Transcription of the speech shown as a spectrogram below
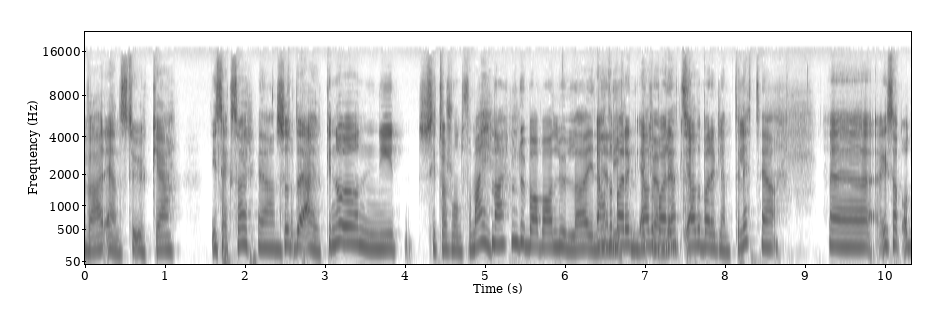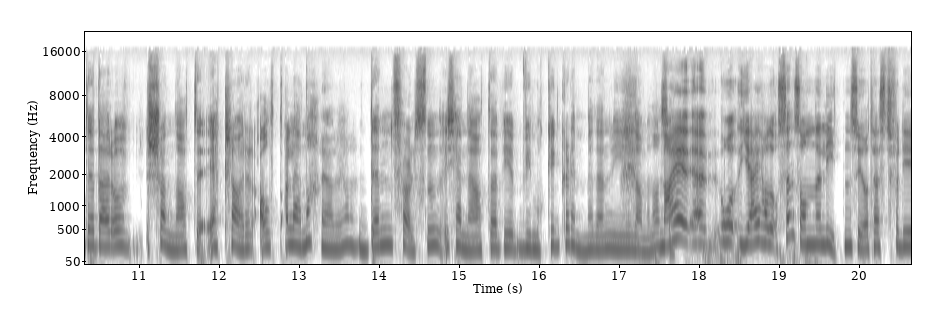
hver eneste uke i seks år. Ja. Så det er jo ikke noe ny situasjon for meg. Nei, men du bare, bare lulla inn i en liten bekvemmelighet. jeg hadde bare glemt det litt. Ja. Eh? Og det der å skjønne at jeg klarer alt alene, ja, det det. den følelsen kjenner jeg at vi, vi må ikke glemme den, vi damene. Altså. Nei, og jeg hadde også en sånn liten syretest, fordi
